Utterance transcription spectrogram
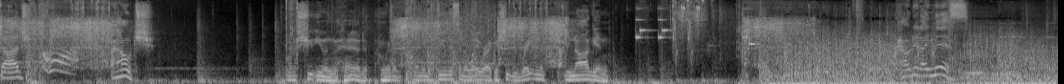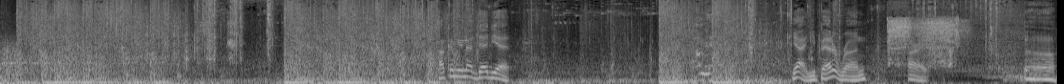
Dodge. Ouch! I'm gonna shoot you in the head. I'm gonna I'm gonna do this in a way where I can shoot you right in the noggin. How did I miss? How come you're not dead yet? I'm hit. Yeah, you better run. All right. Ugh.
